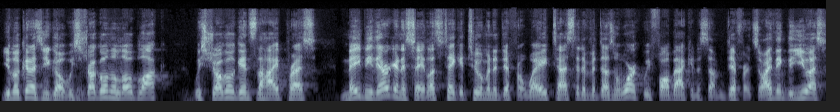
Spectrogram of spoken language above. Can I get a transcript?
you look at us and you go, we struggle in the low block, we struggle against the high press, maybe they're going to say, let's take it to them in a different way, test it. If it doesn't work, we fall back into something different. So I think the U.S.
